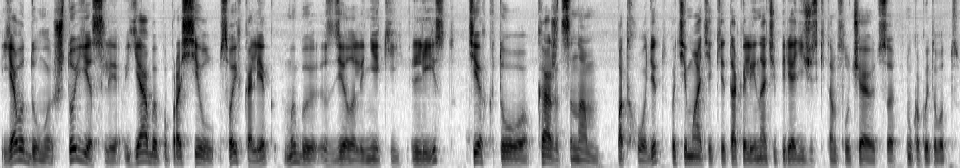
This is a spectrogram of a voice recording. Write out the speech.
Я вот думаю, что если я бы попросил своих коллег, мы бы сделали некий лист тех, кто кажется нам подходит по тематике, так или иначе периодически там случаются, ну, какой-то вот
